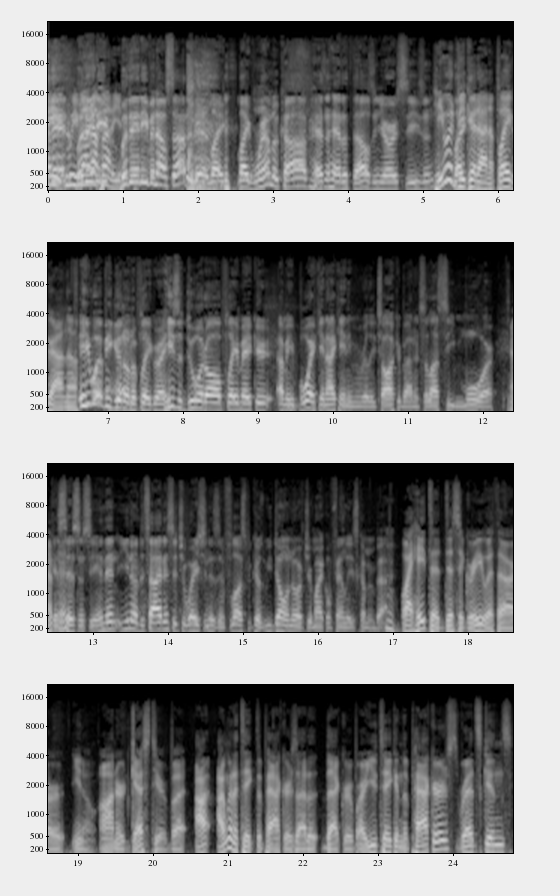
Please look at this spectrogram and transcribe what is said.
I- then we but got then, up out of you. but then even outside of that, like like Randall Cobb hasn't had a thousand yard season. he would be good on a playground, though. He would be good on a playground. He's a do it all playmaker. I mean, Boykin, I can't even really talk about until I see more Okay. consistency. And then you know the tight end situation is in flux because we don't know if Jermichael Finley is coming back. Well, I hate to disagree with our, you know, honored guest here, but I, I'm going to take the Packers out of that group. Are you taking the Packers, Redskins,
